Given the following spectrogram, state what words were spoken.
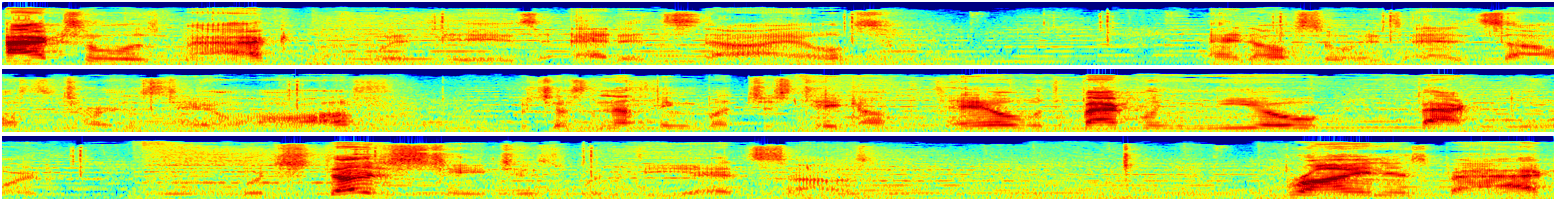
Axel is back with his edit styles, and also his edit styles to turn his tail off, which does nothing but just take out the tail with the Back Bling Neo backboard, which does changes with the Ed styles. Brian is back.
